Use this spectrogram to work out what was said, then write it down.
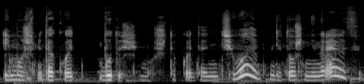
И муж мне такой, будущий муж такой, да ничего, мне тоже не нравится,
